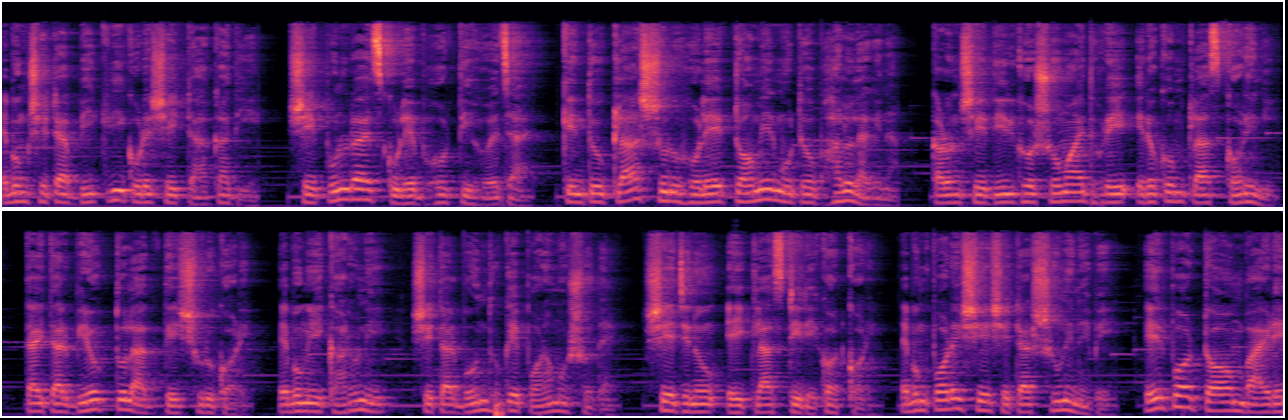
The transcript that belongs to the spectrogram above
এবং সেটা বিক্রি করে সেই টাকা দিয়ে সে পুনরায় স্কুলে ভর্তি হয়ে যায়। কিন্তু ক্লাস শুরু হলে টমের মোটেও ভালো লাগে না, কারণ সে দীর্ঘ সময় ধরে এরকম ক্লাস করেনি, তাই তার বিরক্ত লাগতে শুরু করে এবং এই কারণে সে তার বন্ধুকে পরামর্শ দেয়। সে যেন এই ক্লাসটি রেকর্ড করে এবং পরে সে সেটা শুনে নেবে। এরপর টম বাইরে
